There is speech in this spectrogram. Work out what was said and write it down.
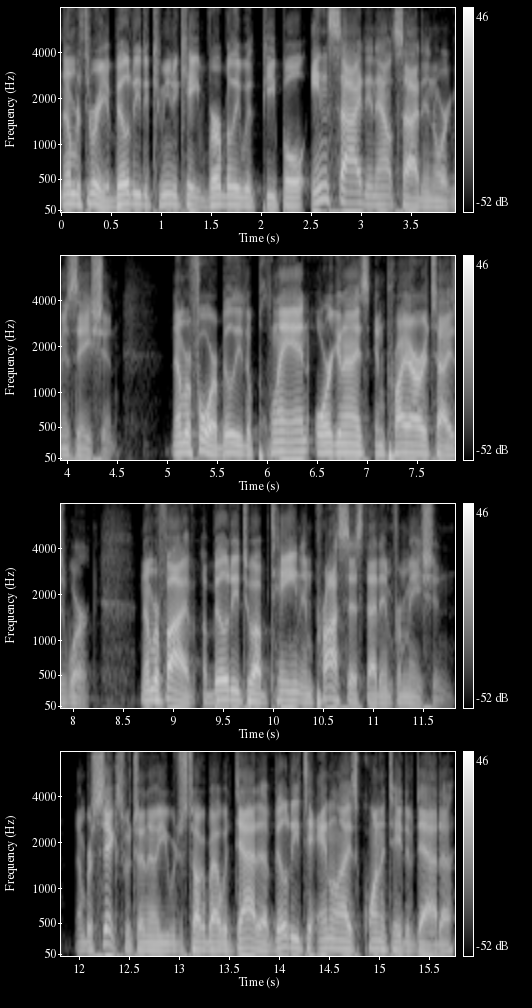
Number three, ability to communicate verbally with people inside and outside an organization. Number four, ability to plan, organize, and prioritize work. Number five, ability to obtain and process that information. Number six, which I know you were just talking about with data, ability to analyze quantitative data,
